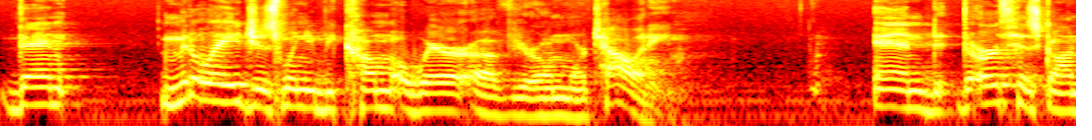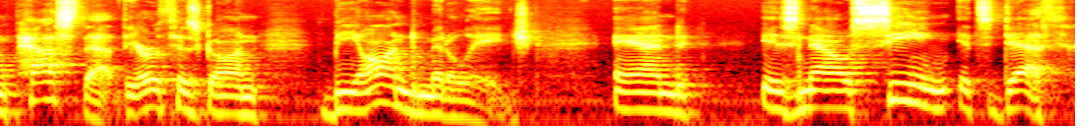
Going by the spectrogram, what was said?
then middle age is when you become aware of your own mortality. And the Earth has gone past that. The Earth has gone beyond middle age and is now seeing its death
